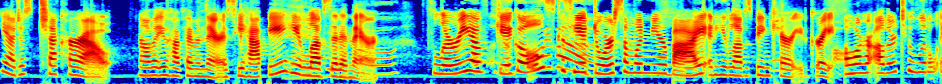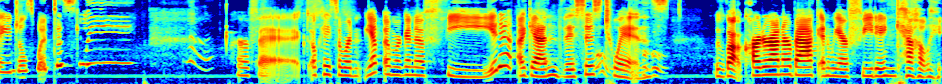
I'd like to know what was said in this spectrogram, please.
Yeah, just check her out. Now that you have him in there, is he happy? He loves it in there. Flurry of giggles because he adores someone nearby and he loves being carried. Great. Oh, our other two little angels went to sleep. Perfect. Okay, so we're, yep, and we're going to feed. Again, this is twins. We've got Carter on our back and we are feeding Callie.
